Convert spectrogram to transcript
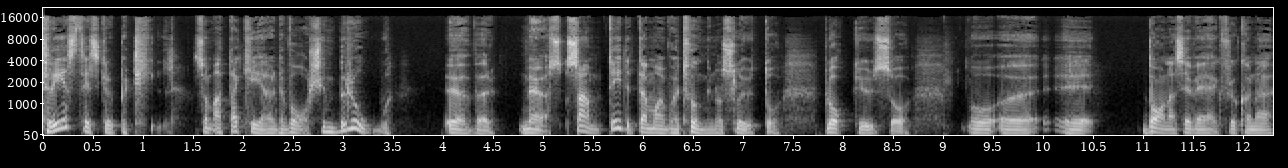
tre stridsgrupper till som attackerade varsin bro över Mös samtidigt där man var tvungen att slå ut blockhus och, och, och eh, bana sig iväg för att kunna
